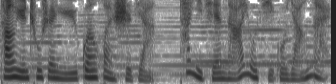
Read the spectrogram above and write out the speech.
唐云出身于官宦世家，他以前哪有挤过羊奶，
